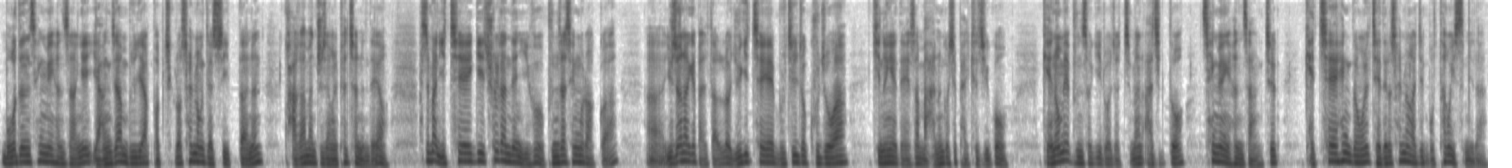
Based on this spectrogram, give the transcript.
모든 생명 현상이 양자 물리학 법칙으로 설명될 수 있다는 과감한 주장을 펼쳤는데요. 하지만 이 책이 출간된 이후 분자 생물학과 아, 유전학의 발달로 유기체의 물질적 구조와 기능에 대해서 많은 것이 밝혀지고 게놈의 분석이 이루어졌지만 아직도 생명의 현상, 즉 개체의 행동을 제대로 설명하지 못하고 있습니다.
